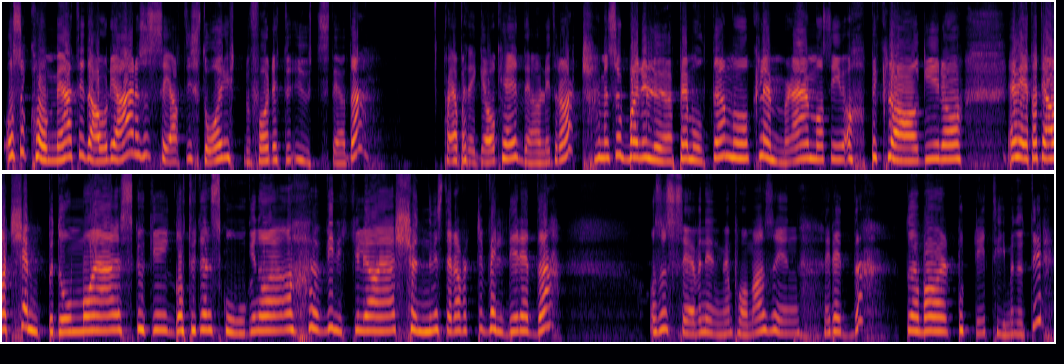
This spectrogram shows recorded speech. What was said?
Og så kommer jeg til der hvor de er, og så ser jeg at de står utenfor dette utestedet. Og jeg bare tenker, ok, det er litt rart. Men så bare løper jeg mot dem og klemmer dem og sier åh, beklager. Og jeg vet at jeg har vært kjempedum, og jeg skulle ikke gått ut i den skogen. Og virkelig, og jeg skjønner hvis dere har vært veldig redde. Og så ser venninnen min på meg og sier redde? Du har bare vært borte i ti minutter.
